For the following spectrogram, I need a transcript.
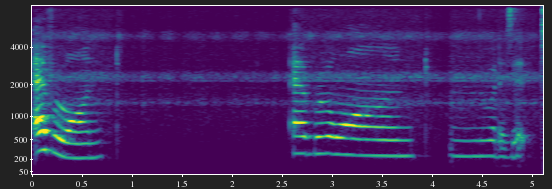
everyone, everyone, mm, what is it?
